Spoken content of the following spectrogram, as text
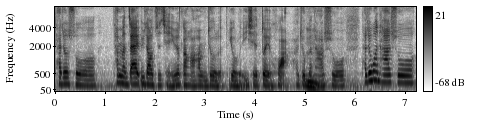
他就说，他们在遇到之前，因为刚好他们就有了一些对话，他就跟他说，嗯、他就问他说：“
